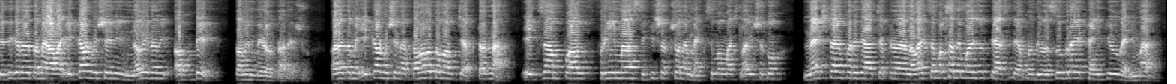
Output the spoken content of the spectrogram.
જેથી કરીને તમે આવા એકાઉન્ટ વિષયની નવી નવી અપડેટ તમે મેળવતા રહેશો. અને તમે એકાઉન્ટ વિષયના તમામ તમામ ચેપ્ટરના એક્ઝામ્પલ ફ્રીમાં શીખી શકશો અને મેક્સિમમ માર્ક્સ લાવી શકો. નેક્સ્ટ ટાઈમ ફરીથી આ ચેપ્ટરના નવા એક્ઝામ્પલ સાથે મળીશું. ત્યાં સુધી આપણો દિવસ શુભ રહે. થેન્ક યુ વેરી મચ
